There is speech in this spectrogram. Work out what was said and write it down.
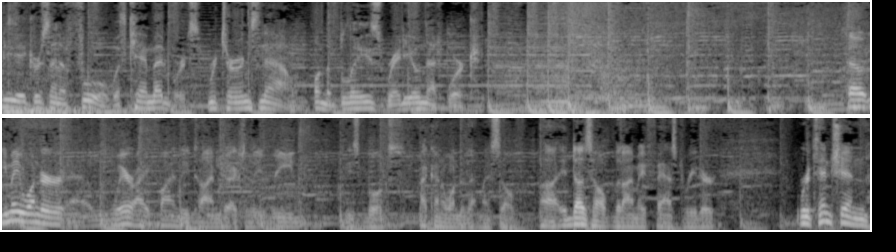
40 Acres and a Fool with Cam Edwards returns now on the Blaze Radio Network. So you may wonder uh, where I find the time to actually read these books. I kind of wonder that myself. Uh, it does help that I'm a fast reader. Retention,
